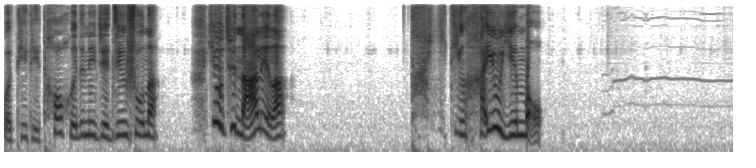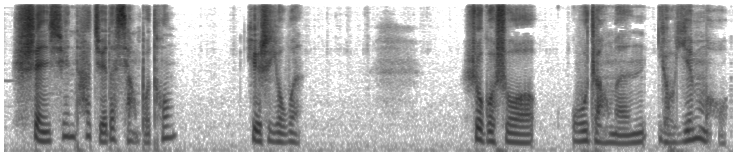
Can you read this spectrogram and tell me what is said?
我爹爹偷回的那卷经书呢？又去哪里了？他一定还有阴谋。”沈轩他觉得想不通，于是又问：“如果说吴掌门有阴谋，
